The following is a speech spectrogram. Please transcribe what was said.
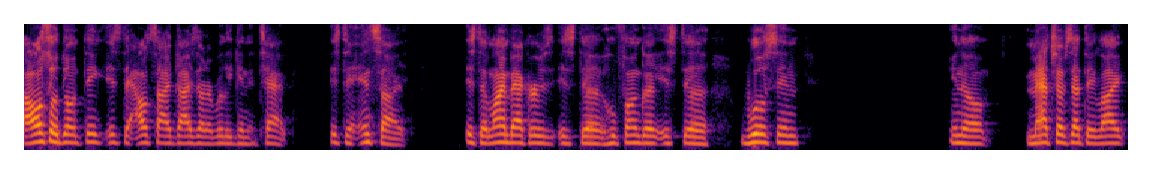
I also don't think it's the outside guys that are really getting attacked. It's the inside. It's the linebackers. It's the Hufanga. It's the Wilson. You know matchups that they like.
